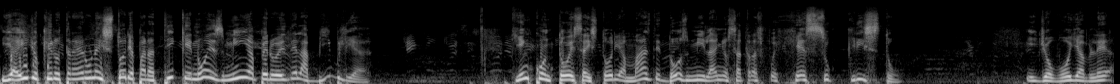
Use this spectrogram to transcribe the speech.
Y ahí yo quiero traer una historia para ti que no es mía, pero es de la Biblia. Quien contó esa historia más de dos mil años atrás fue Jesucristo. Y yo voy a, hablar,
